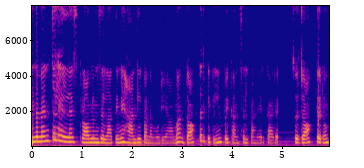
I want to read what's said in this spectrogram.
இந்த மென்டல் ஹெல்னஸ் ப்ராப்ளம்ஸ் எல்லாத்தையுமே ஹேண்டில் பண்ண முடியாம டாக்டர்கிட்டேயும் போய் கன்சல்ட் பண்ணியிருக்காரு ஸோ டாக்டரும்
